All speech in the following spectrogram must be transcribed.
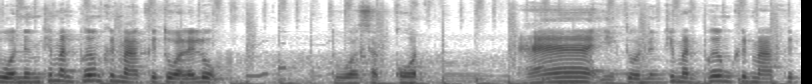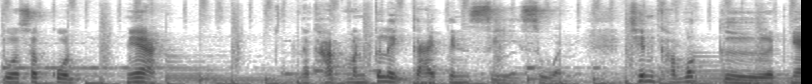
ตัวหนึ่งที่มันเพิ่มขึ้นมาคือตัวอะไรลูก ตัวสะกดอ่าอีกตัวหนึ่งที่มันเพิ่มขึ้นมาคือตัวสะกดเนี่ยนะครับมันก็เลยกลายเป็น 4 ส่วน เช่นคำว่าเกิดไง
